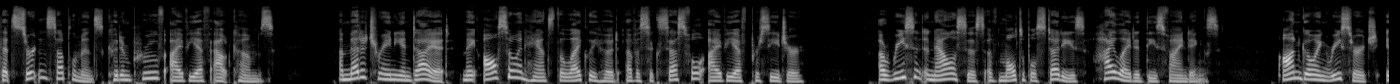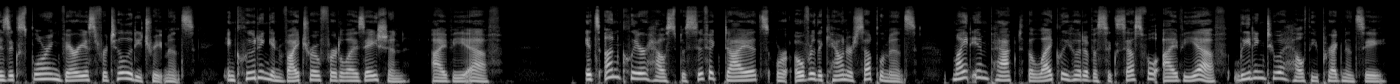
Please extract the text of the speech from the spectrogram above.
that certain supplements could improve IVF outcomes. A Mediterranean diet may also enhance the likelihood of a successful IVF procedure. A recent analysis of multiple studies highlighted these findings. Ongoing research is exploring various fertility treatments, including in vitro fertilization, IVF. It's unclear how specific diets or over the counter supplements might impact the likelihood of a successful IVF leading to a healthy pregnancy.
